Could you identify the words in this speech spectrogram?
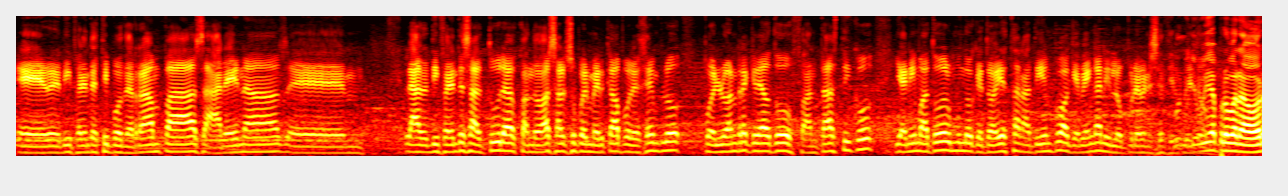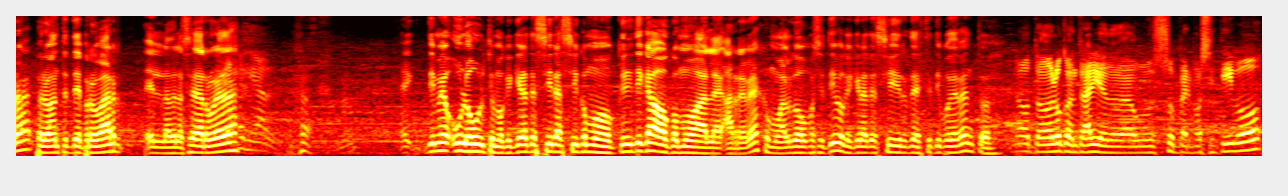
eh, diferentes tipos de rampas, arenas, eh, las diferentes alturas, cuando vas al supermercado, por ejemplo, pues lo han recreado todo fantástico y animo a todo el mundo que todavía están a tiempo a que vengan y lo prueben ese circuito. yo voy a probar ahora, pero antes de probar la de la silla de ruedas, eh, dime lo último, que quieras decir así como crítica o como al, revés, como algo positivo que quieras decir de este tipo de eventos. No, todo lo contrario, todo súper positivo.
